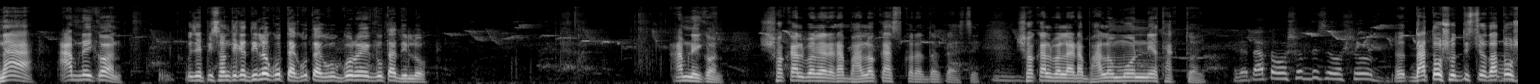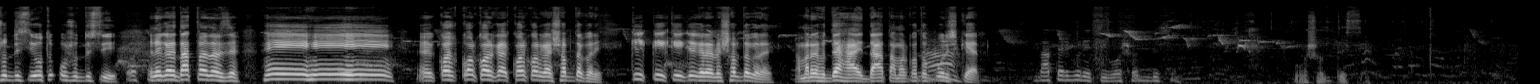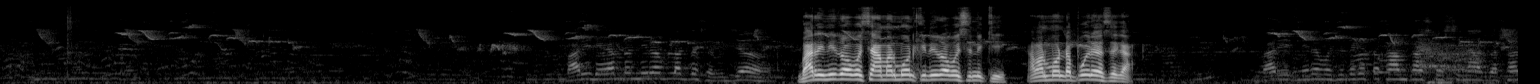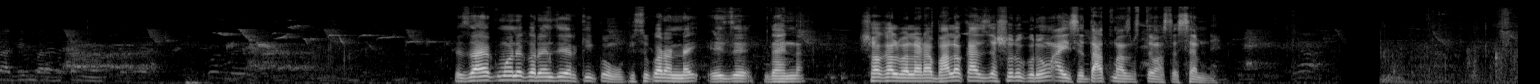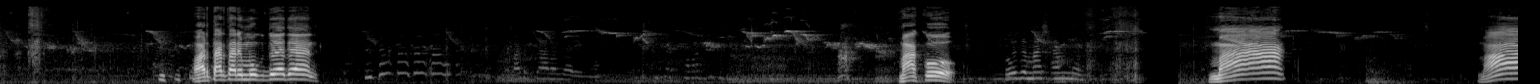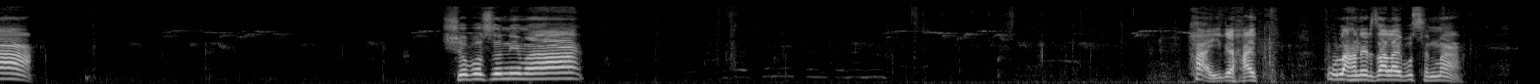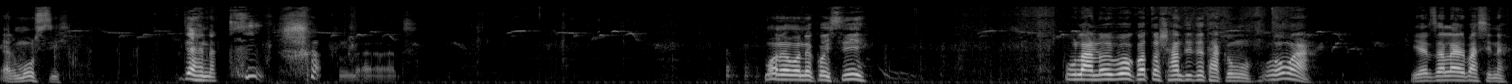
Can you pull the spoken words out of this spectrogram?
না। আপনি কন? ওই যে পিছন থেকে দিল গুতা গুতা গরু গুতা দিল। আপনি কন? সকালবেলার একটা ভালো কাজ করার দরকার আছে। সকালবেলা একটা ভালো মন নিয়ে থাকতে হয়। এটা ওষুধ দিছে ওষুধ। দাঁত ওষুধ দিচ্ছি দাঁত ওষুধ দিচ্ছি ওষুধ- করে দাঁত পাতা আছে কর কর কর কর কর শব্দ করে। কি কি কি কি করে শব্দ করে? আমার দেখায় দাঁত আমার কত পরিষ্কার। দাঁতের গুড়েছি ওষুধ দিছে। ওষুধ বাড়ি নীরব হয়েছে আমার মন কি নীরব হয়েছে নাকি? আমার মনটা পড়ে আছে গা বাড়ির নীরব বসে থেকে তো কাম কাজ করছি না আজকে সারাদিন যাই হোক মনে করেন যে আর কি কমু কিছু করার নাই। এই যে দেখেন না সকালবেলাটা ভালো কাজ যা শুরু করুম আইসে দাঁত মাছ বুঝতে মাজতে সামনে। আর তাড়াতাড়ি মুখ ধুয়ে দেন। মা কো? মা! মা! মা শুভ মা! হাই রে হাই পোলাহানের জ্বালায় বুঝছেন মা আর মরছি। দেখেন না কি মনে মনে কইছি পোলা নইব কত শান্তিতে থাকুম। ও মা! এর জ্বালায় আর বাসি না।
